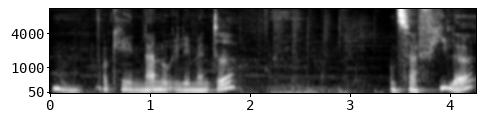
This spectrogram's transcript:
Hm, okay, Nano-Elemente. Und zwar viele.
